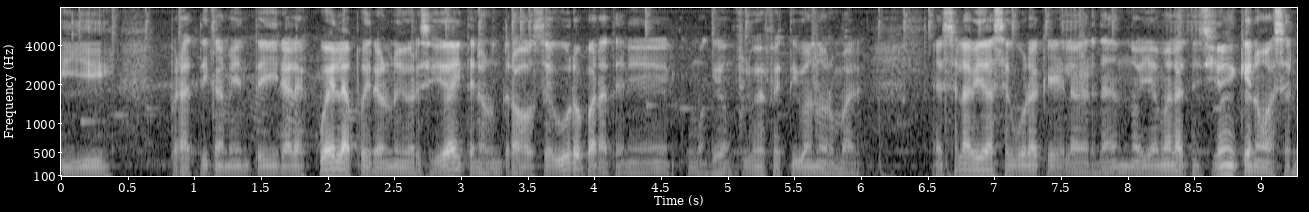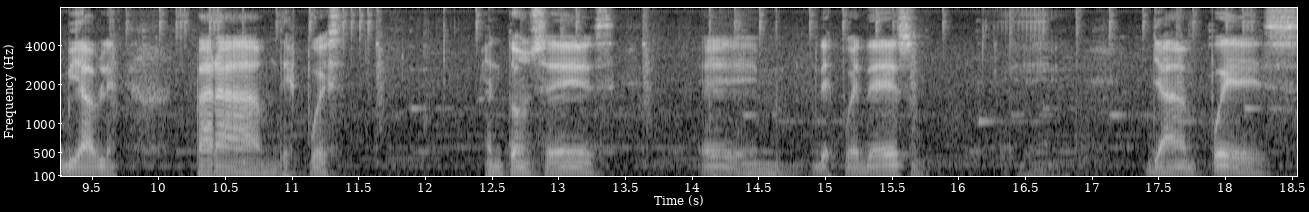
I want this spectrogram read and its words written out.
ir prácticamente ir a la escuela, poder ir a la universidad y tener un trabajo seguro para tener como que un flujo efectivo normal. Esa es la vida segura que la verdad no llama la atención y que no va a ser viable para después. Entonces, em, después de eso, eh, ya pues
